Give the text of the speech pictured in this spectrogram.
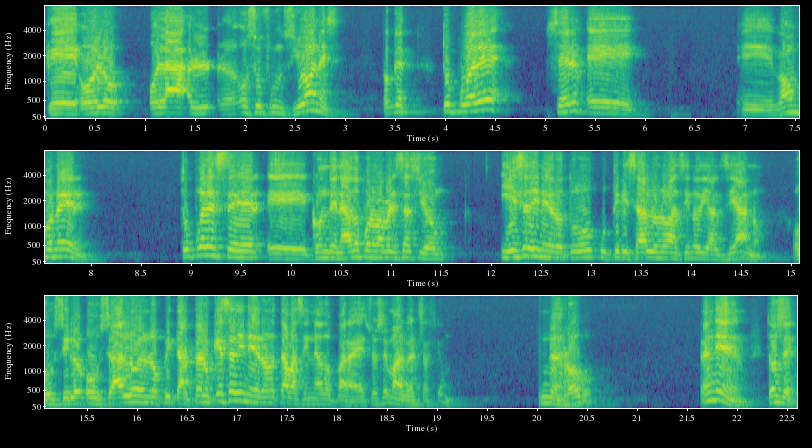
que, o, lo, o, la, o sus funciones. Porque tú puedes ser, eh, vamos a poner, tú puedes ser condenado por malversación y ese dinero tú utilizarlo en los ancianos de ancianos o, usarlo en el hospital, pero que ese dinero no estaba asignado para eso, eso es malversación, no es robo. ¿Me entienden? Entonces,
